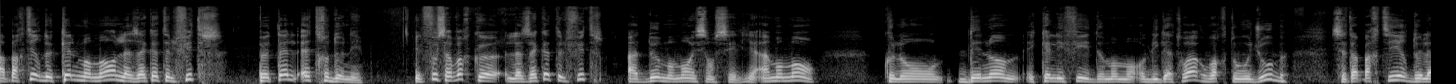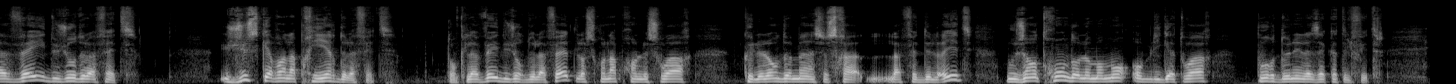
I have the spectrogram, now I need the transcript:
À partir de quel moment la zakat al-fitr peut-elle être donnée? Il faut savoir que la zakat al-fitr a deux moments essentiels. Il y a un moment que l'on dénomme et qualifie de moment obligatoire, waqt wujub, c'est à partir de la veille du jour de la fête, jusqu'avant la prière de la fête. Donc la veille du jour de la fête, lorsqu'on apprend le soir que le lendemain ce sera la fête de l'Eid, nous entrons dans le moment obligatoire pour donner la zakat al-fitr.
